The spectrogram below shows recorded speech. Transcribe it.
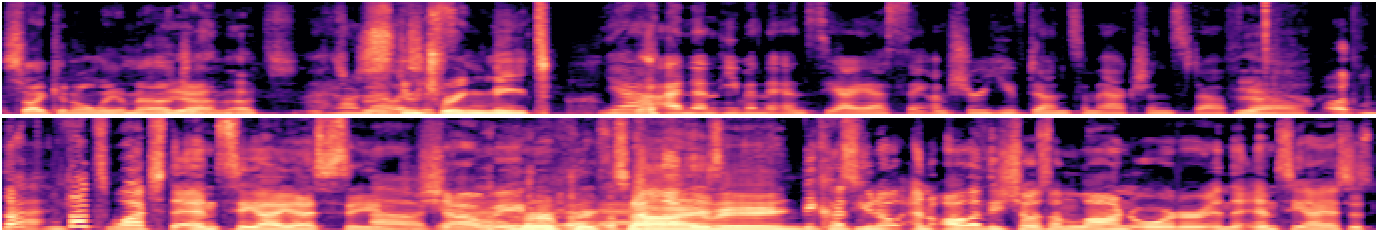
so I can only imagine. Yeah, that's it's I don't know, it's just- Suturing meat. Yeah, and then even the NCIS thing. I'm sure you've done some action stuff, Yeah. though. Oh, let, uh, let's watch the NCIS scene, Oh, shall God. we? Perfect I timing. Because you know, and all of these shows on Law and Order and the NCIS is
